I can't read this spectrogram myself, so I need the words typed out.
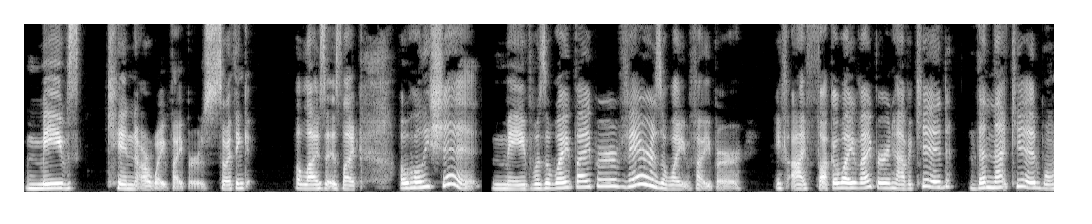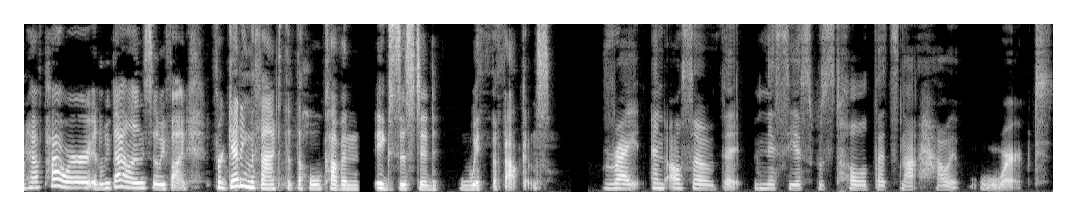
Maeve's kin are white vipers. So I think Eliza is like, oh holy shit, Maeve was a white viper, Vare is a white viper. If I fuck a white viper and have a kid, then that kid won't have power. It'll be balanced. It'll be fine. Forgetting the fact that the whole coven existed with the Falcons. Right. And also that Nicias was told that's not how it worked.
